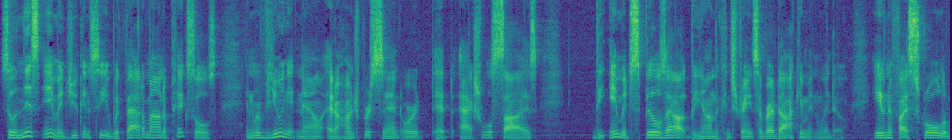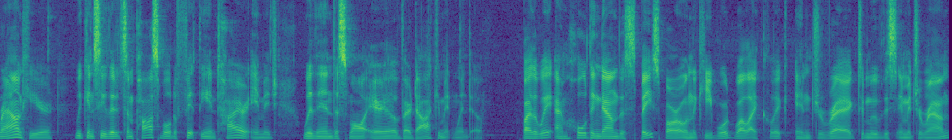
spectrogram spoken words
So in this image, you can see with that amount of pixels, and we're viewing it now at 100% or at, actual size, the image spills out beyond the constraints of our document window. Even if I scroll around here, we can see that it's impossible to fit the entire image within the small area of our document window. By the way, I'm holding down the spacebar on the keyboard while I click and drag to move this image around.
